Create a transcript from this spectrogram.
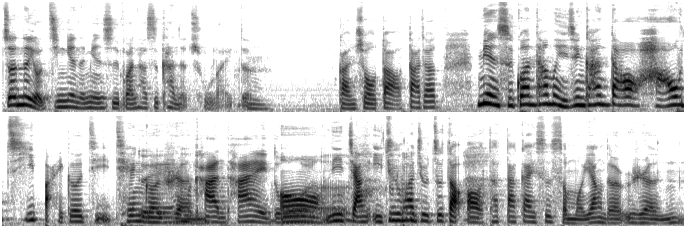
真的有经验的面试官他是看得出来的。感受到大家面试官他们已经看到好几百个、几千个人。看太多了。哦，你讲一句话 就知道哦，他大概是什么样的人。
